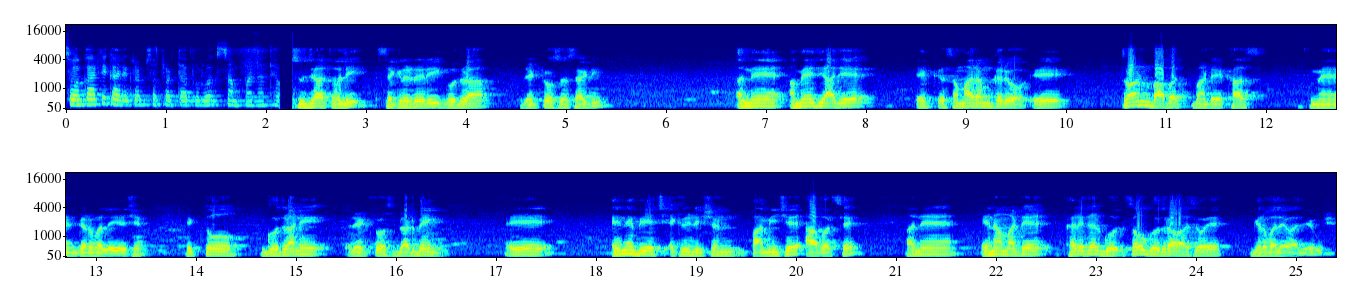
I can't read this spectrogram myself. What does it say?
સહકારથી કાર્યક્રમ સફળતાપૂર્વક સંપન્ન થયો. Sujat Vali secretary Godhra Red Cross society અને અમે જે આજે એક સમારંભ કર્યો, એ ત્રણ બાબત માટે ખાસ અમે ગર્વ લઈએ છીએ. એક તો ગોધરાની રેડક્રોસ બ્લડ બેંક એ એને એનએબીએચ એક્રેડિશન પામી છે આ વર્ષે અને એના માટે ખરેખર સૌ ગોધરાવાસીઓએ ગર્વ લેવા જેવું છે.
